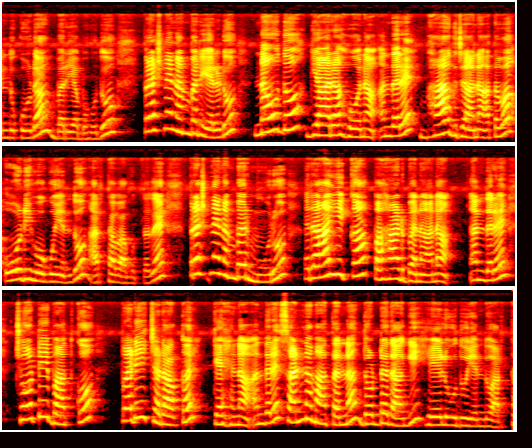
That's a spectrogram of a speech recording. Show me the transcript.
ಎಂದು ಕೂಡ ಬರೆಯಬಹುದು. ಪ್ರಶ್ನೆ ನಂಬರ್ ಎರಡು, ನೌದೋ ಗ್ಯಾರ ಹೋನ ಅಂದರೆ ಭಾಗ್ ಜಾನ ಅಥವಾ ಓಡಿ ಹೋಗು ಎಂದು ಅರ್ಥವಾಗುತ್ತದೆ. ಪ್ರಶ್ನೆ ನಂಬರ್ ಮೂರು, ರಾಯಿಕಾ ಪಹಾಡ್ ಬನಾನ ಅಂದರೆ ಚೋಟಿ ಬಾತ್ಕೋ ಪಡಿ ಚಡಾಕರ್ ಕೆಹನ ಅಂದರೆ ಸಣ್ಣ ಮಾತನ್ನ ದೊಡ್ಡದಾಗಿ ಹೇಳುವುದು ಎಂದು ಅರ್ಥ.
